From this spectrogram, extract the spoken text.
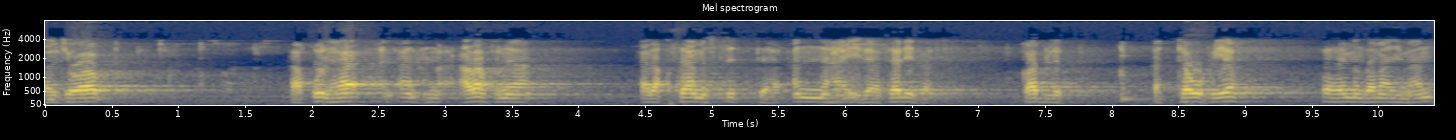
الجواب أقولها الآن عرفنا الأقسام الستة أنها إذا تلفت قبل التوفية فهي من ضمان من؟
